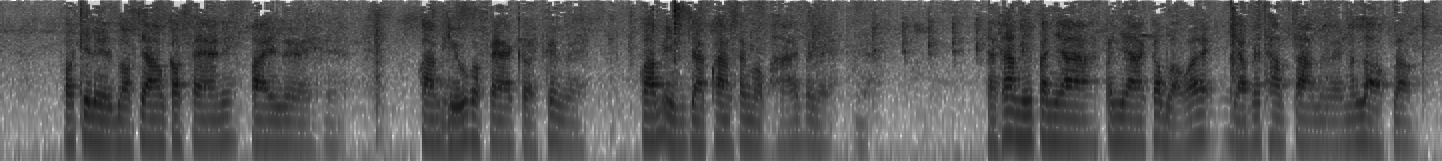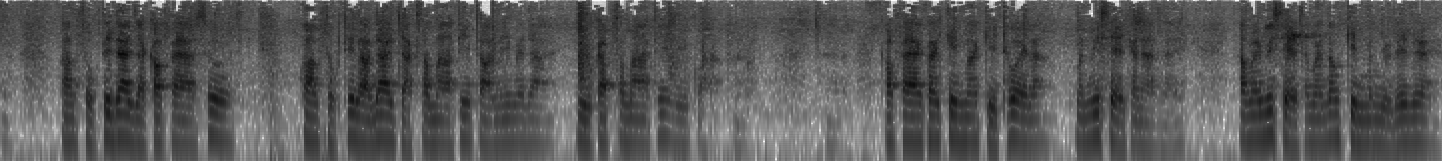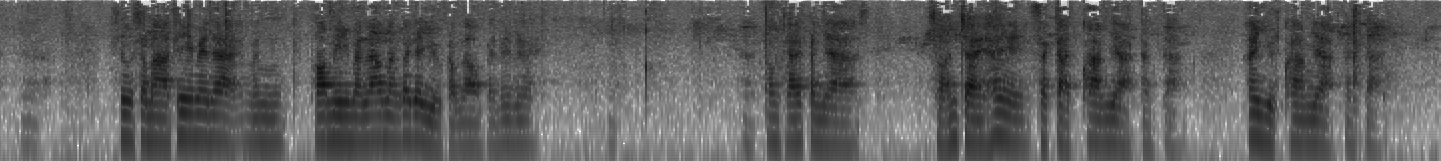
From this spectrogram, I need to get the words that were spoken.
พอกิเลสบอกจะเอากาแฟนี่ไปเลย ความหิวกาแฟเกิดขึ้นเลย ความอิ่มจากความสงบหายไปเลย แต่ถ้ามีปัญญาปัญญาก็บอกว่า อย่าไปทำตามมันเลยมันหลอกเรา ความสุขที่ได้จากกาแฟสู้ความสุขที่เราได้จากสมาธิตอนนี้ไม่ได้ อยู่กับสมาธิดีกว่า กาแฟเคยกินมากี่ถ้วยแล้ว มันวิเศษขนาดไหนทำไมวิเศษทำไมต้องกินมันอยู่เรื่อยๆสู้สมาธิไม่ได้ มันพอมีมันแล้วมันก็จะอยู่กับเราไปเรื่อยๆ ต้องใช้ปัญญา สอนใจให้สกัดความอยากต่างๆ ให้หยุดความอยากต่าง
